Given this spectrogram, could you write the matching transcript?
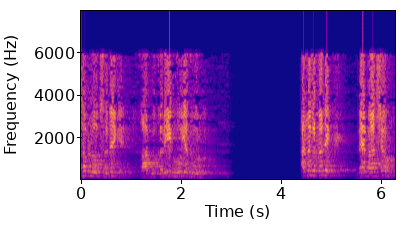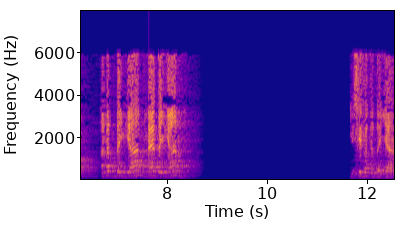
سب لوگ سنیں گے آپ کو قریب ہو یا دور ہو۔ انل ملک میں بادشاہ ہوں انت دیان میں دیان ہوں۔ یہ صفت دیان۔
